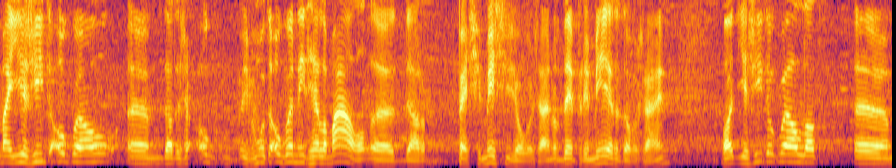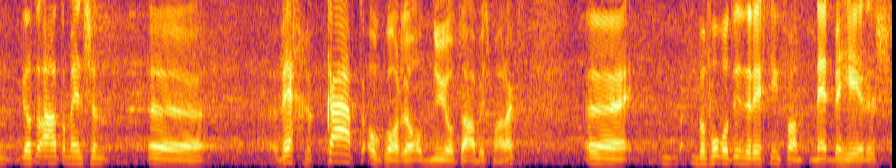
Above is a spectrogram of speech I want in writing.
Maar je ziet ook wel, ehm, dat is ook, we moeten ook wel niet helemaal daar pessimistisch over zijn of deprimerend over zijn. Want je ziet ook wel dat, dat een aantal mensen weggekaapt ook worden op, nu op de arbeidsmarkt. Eh, bijvoorbeeld in de richting van netbeheerders.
